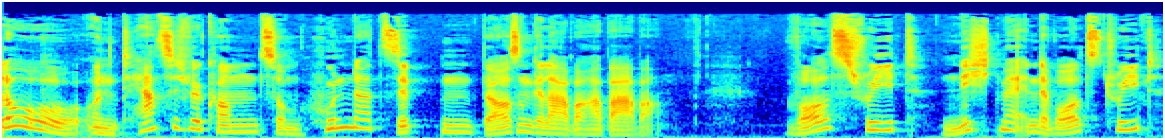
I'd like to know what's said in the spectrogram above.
Hallo und herzlich willkommen zum 107. Börsengelaberer. Wall Street nicht mehr in der Wall Street?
